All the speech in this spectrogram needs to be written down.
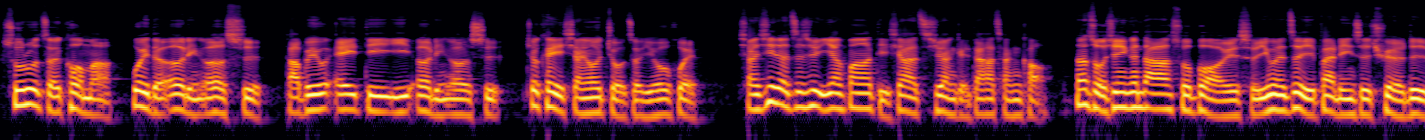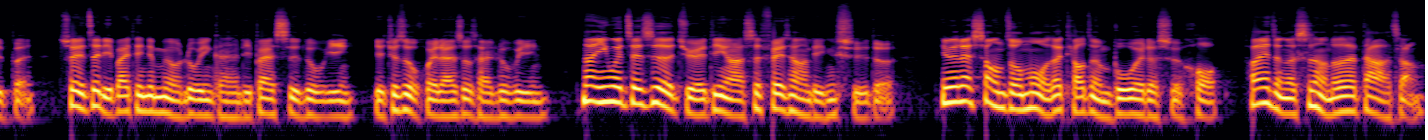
输入折扣码“魏德二零二四 W A D E 二零二四”就可以享有九折优惠。详细的资讯一样放在底下的资讯给大家参考。那首先跟大家说不好意思，因为这礼拜临时去了日本，所以这礼拜天就没有录音，可能礼拜四录音，也就是我回来的时候才录音。那因为这次的决定啊是非常临时的，因为在上周末我在调整部位的时候，发现整个市场都在大涨，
